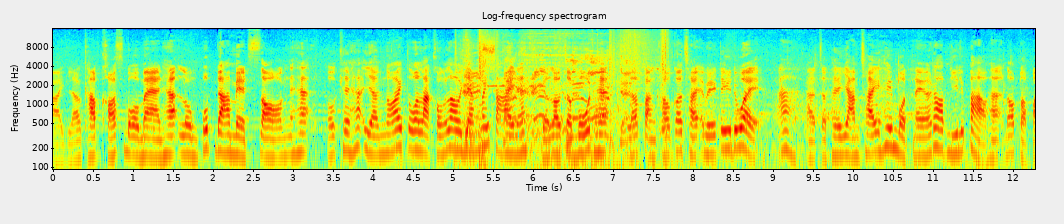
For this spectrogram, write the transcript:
มาอีกแล้วครับคอสโบแมนฮะ ลงปุ๊บ ดาเมจ2นะฮะ โอเคฮะ อย่างน้อยตัวหลักของเรายังไม่ตายนะ เดี๋ยวเราจะบูทฮะ แล้วฝั่งเขาก็ใช้ ability ด้วย อะอาจจะพยายามใช้ให้หมดในรอบนี้หรือเปล่าฮะ รอบต่อไป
